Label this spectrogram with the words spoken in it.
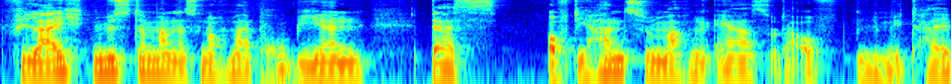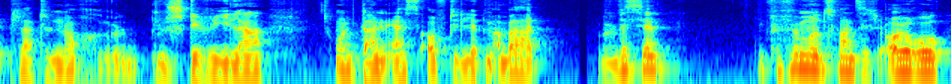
Vielleicht müsste man es nochmal probieren, das auf die Hand zu machen erst oder auf eine Metallplatte noch steriler und dann erst auf die Lippen. Aber wisst ihr, für 25 Euro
